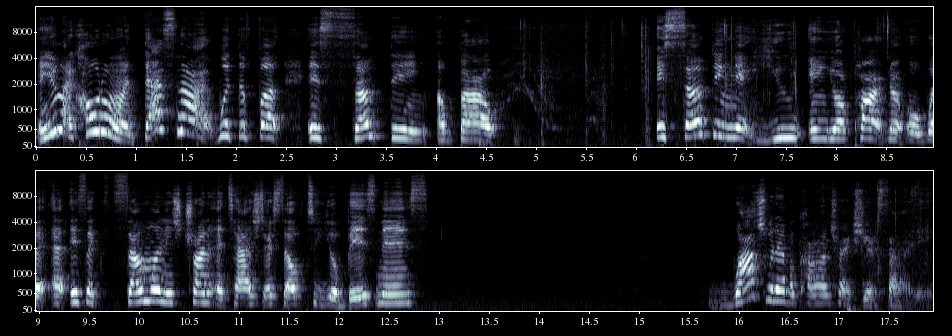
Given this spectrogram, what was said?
and you're like, hold on, that's not what the fuck is something about it's something that you and your partner or what uh, it's like someone is trying to attach themselves to your business. Watch whatever contracts you're signing.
